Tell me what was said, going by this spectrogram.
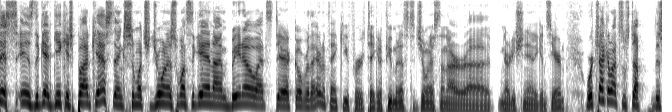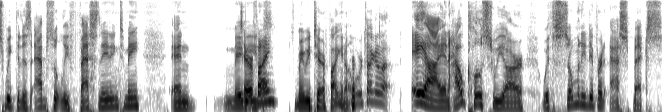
This is the Get Geekish podcast. Thanks so much for joining us once again. I'm Bino. That's Derek over there. And thank you for taking a few minutes to join us on our uh, nerdy shenanigans here. We're talking about some stuff this week that is absolutely fascinating to me and maybe Terrifying? Maybe terrifying. You know, we're talking about AI and how close we are with so many different aspects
